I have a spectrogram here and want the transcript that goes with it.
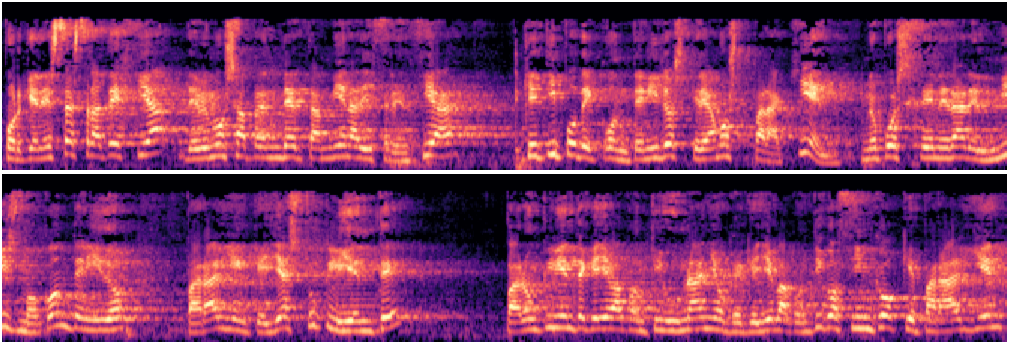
Porque en esta estrategia debemos aprender también a diferenciar qué tipo de contenidos creamos para quién. No puedes generar el mismo contenido para alguien que ya es tu cliente, para un cliente que lleva contigo un año, que, que lleva contigo cinco, que para alguien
